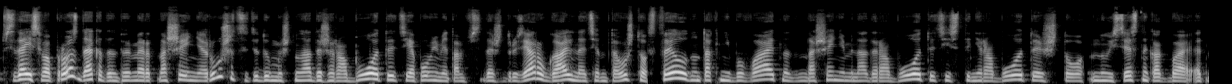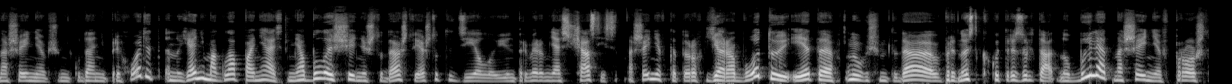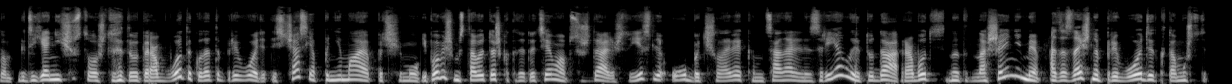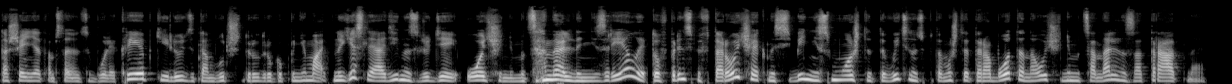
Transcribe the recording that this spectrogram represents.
всегда есть вопрос, да, когда, например, отношения рушатся, ты думаешь, ну надо же работать. Я помню, мне там там даже друзья ругали на тему того, что Стелла, ну так не бывает, над отношениями надо работать, если ты не работаешь, что, ну, естественно, как бы отношения, в общем, никуда не приходят, но я не могла понять. У меня было ощущение, что, да, что я что-то делаю, и, например, у меня сейчас есть отношения, в которых я работаю, и это, ну, в общем-то, да, приносит какой-то результат. Но были отношения в прошлом, где я не чувствовала, что эта вот работа куда-то приводит. И сейчас я понимаю, почему. И помнишь, мы с тобой тоже как-то эту тему обсуждали, что если оба человека эмоционально зрелые, то да, работать над отношениями отношениями однозначно приводит к тому, что отношения там становятся более крепкие, люди там лучше друг друга понимают. Но если один из людей очень эмоционально незрелый, то, в принципе, второй человек на себе не сможет это вытянуть, потому что эта работа, она очень эмоционально затратная.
